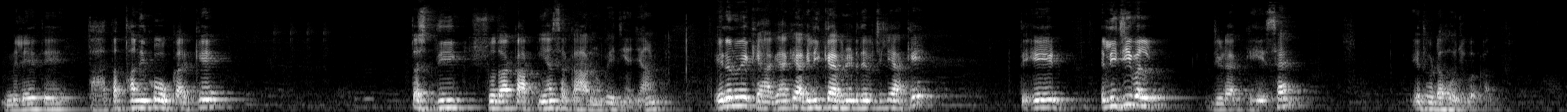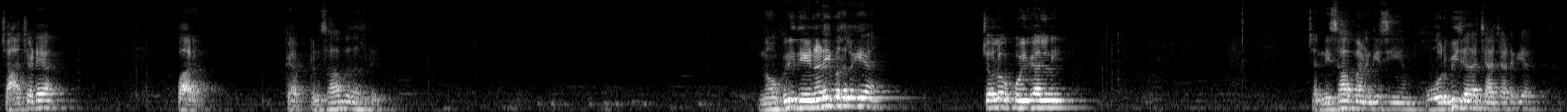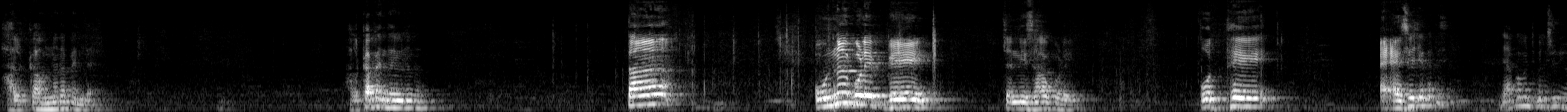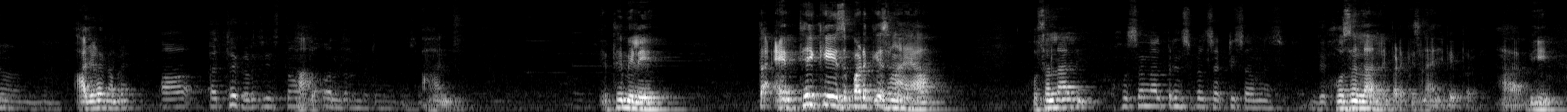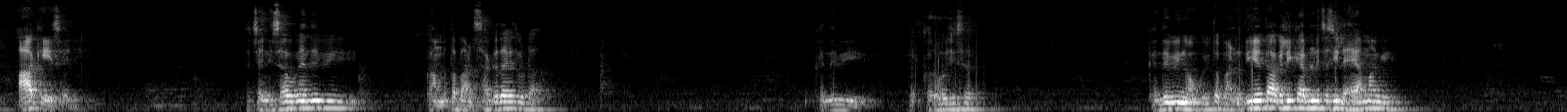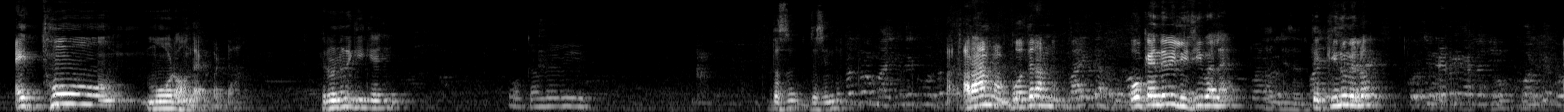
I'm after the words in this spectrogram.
ਮਿਲੇ ਤੇ ਤਾਂ ਤੱਥਾਂ ਦੀ ਘੋਖ ਕਰਕੇ ਤਸਦੀਕ ਸ਼ੁਦਾ ਕਾਪੀਆਂ ਸਰਕਾਰ ਨੂੰ ਭੇਜੀਆਂ ਜਾਣ। ਇਹਨਾਂ ਨੂੰ ਇਹ ਕਿਹਾ ਗਿਆ ਕਿ ਅਗਲੀ ਕੈਬਨਿਟ ਦੇ ਵਿੱਚ ਲਿਆ ਕੇ ਤੇ ਇਹ ਐਲੀਜੀਬਲ ਜਿਹੜਾ ਕੇਸ ਹੈ ਇਹ ਤੁਹਾਡਾ ਹੋ ਜਾਊਗਾ ਕੰਮ। ਚਾਹ ਚੜਿਆ, ਪਰ ਕੈਪਟਨ ਸਾਹਿਬ ਬਦਲਦੇ। ਨੌਕਰੀ ਦੇਣ ਵਾਲਾ ਹੀ ਬਦਲ ਗਿਆ। ਚਲੋ, ਕੋਈ ਗੱਲ ਨਹੀਂ। ਚੰਨੀ ਸਾਹਿਬ ਬਣ ਗਏ ਸੀਐਮ ਹੋਰ ਵੀ ਜ਼ਿਆਦਾ ਚਾਹ ਚੜ ਗਿਆ। ਹਲਕਾ ਉਹਨਾਂ ਦਾ ਪੈਂਦਾ। ਹਲਕਾ ਪੈਂਦਾ ਉਹਨਾਂ ਦਾ। ਤਾਂ ਉਹਨਾਂ ਕੋਲੇ ਗਏ ਚੰਨੀ ਸਾਹਿਬ ਕੋਲੇ। ਉੱਥੇ ਐਸੇ ਜਗ੍ਹਾ ਤੇ ਸੀ? ਜਾਂ ਆਪਾਂ ਵਿੱਚ ਜੀ ਹਾਂ। ਆ ਜਿਹੜਾ ਕਮਰਾ ਆ ਇੱਥੇ ਖੜੇ ਸੀ ਇਸ ਤੋਂ ਅੰਦਰ ਮੀਟਿੰਗ ਹਾਂਜੀ। ਇੱਥੇ ਮਿਲੇ। ਤਾਂ ਇੱਥੇ ਕੇਸ ਪੜ੍ਹ ਕੇ ਸੁਣਾਇਆ ਹੁਸਨ ਲਾਲ ਨੇ? ਹੁਸਨ ਨਾਲ ਪ੍ਰਿੰਸੀਪਲ ਸੈਕਟਰੀ ਸਾਹਮਣੇ ਹੁਸਨ ਲਾਲ ਨੇ ਪੜ੍ਹ ਕੇ ਸੁਣਾਇਆ ਜੀ ਪੇਪਰ। ਹਾਂ ਵੀ ਆਹ ਕੇਸ ਹੈ ਜੀ। ਚੰਨੀ ਸਾਹਿਬ ਕਹਿੰਦੇ ਵੀ ਕੰਮ ਤਾਂ ਬਣ ਸਕਦਾ ਹੈ ਤੁਹਾਡਾ। ਕਹਿੰਦੇ ਵੀ ਕਰੋ ਜੀ ਸਰ। ਕਹਿੰਦੇ ਵੀ ਨੌਕਰੀ ਤਾਂ ਬਣਦੀ ਹੈ ਤਾਂ ਅਗਲੀ ਕੈਬਨਿਟ 'ਚ ਅਸੀਂ ਲੈ ਆਵਾਂਗੇ। ਇੱਥੋਂ ਮੋੜ ਆਉਂਦਾ ਇੱਕ ਵੱਡਾ। ਫਿਰ ਉਹਨਾਂ ਨੇ ਕੀ ਕਿਹਾ ਜੀ? ਉਹ ਕਹਿੰਦੇ ਵੀ ਦੱਸੋ ਜਸਿੰਦਰ। ਆਰਾਮ ਨਾਲ ਬੋਲਦੇ ਆਰਾਮ ਨਾਲ। ਉਹ ਕਹਿੰਦੇ ਵੀ ਐਲੀਜੀਬਲ ਹੈ। ਤੇ ਕਿਹਨੂੰ ਮਿਲੋ?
